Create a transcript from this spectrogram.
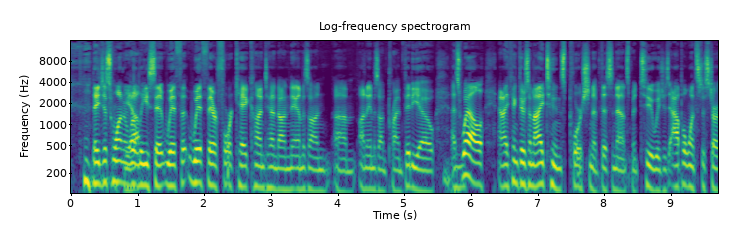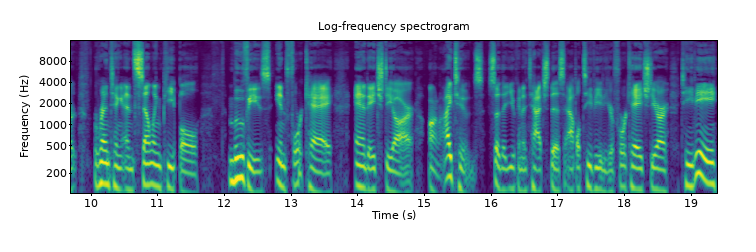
they just want to Yeah. release it with with their 4K content on Amazon um, on Amazon Prime Video as Mm-hmm. well. And I think there's an iTunes portion of this announcement too, which is Apple wants to start renting and selling people movies in 4K and HDR on iTunes so that you can attach this Apple TV to your 4K HDR TV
